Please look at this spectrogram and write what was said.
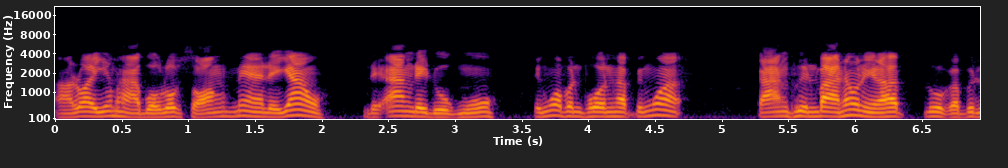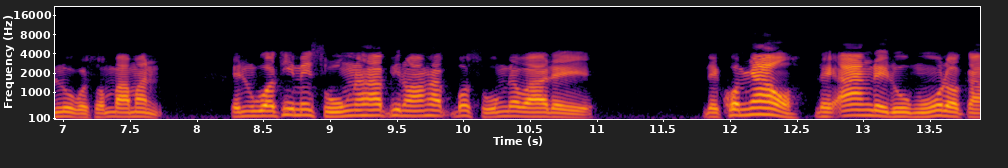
อ่าร้อยยี่หาบวกลบสองแม่ได้เย้าได้อ้างได้ดูกหมู เป็นงัวพนพนครับ เป็นงัวกลางพื้นบ้านเท่านี้แหละครับ ลูกก็เป็นลูกผสมบามัน เป็นวัวที่ไม่สูงนะครับ พี่น้องครับบ่สูงแต่ว่าได้ได้คมเย้าได้อ้างได้ดูกหมูแล้วก็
